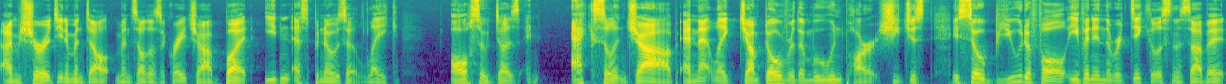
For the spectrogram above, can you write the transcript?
i'm sure idina menzel, menzel does a great job but eden espinosa like also does an excellent job and that like jumped over the moon part she just is so beautiful even in the ridiculousness of it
